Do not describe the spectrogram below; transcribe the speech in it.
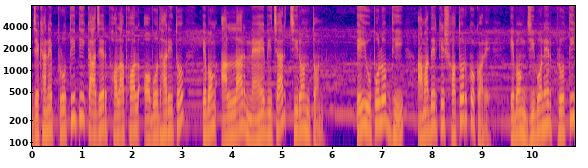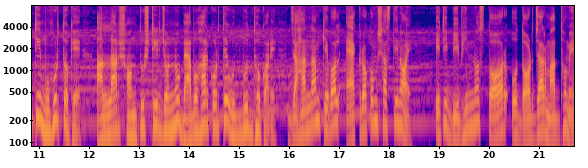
যেখানে প্রতিটি কাজের ফলাফল অবধারিত এবং আল্লাহর ন্যায় বিচার চিরন্তন। এই উপলব্ধি আমাদেরকে সতর্ক করে এবং জীবনের প্রতিটি মুহূর্তকে আল্লাহর সন্তুষ্টির জন্য ব্যবহার করতে উদ্বুদ্ধ করে। জাহান্নাম কেবল একরকম শাস্তি নয়, এটি বিভিন্ন স্তর ও দরজার মাধ্যমে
